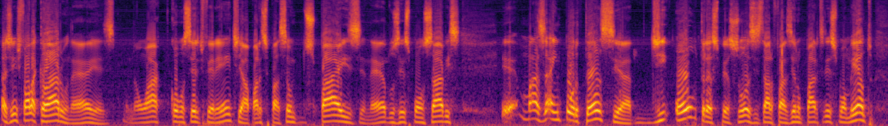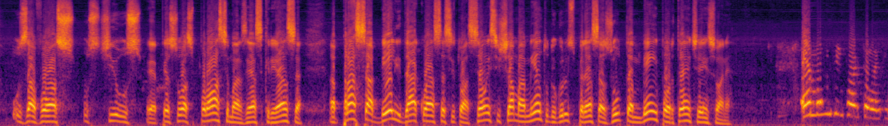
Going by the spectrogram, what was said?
A gente fala, claro, né, não há como ser diferente, a participação dos pais, né, dos responsáveis, é, mas a importância de outras pessoas estar fazendo parte desse momento, os avós, os tios, é, pessoas próximas a essa criança, é, para saber lidar com essa situação. Esse chamamento do Grupo Esperança Azul também é importante, hein, Sônia? É muito importante,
